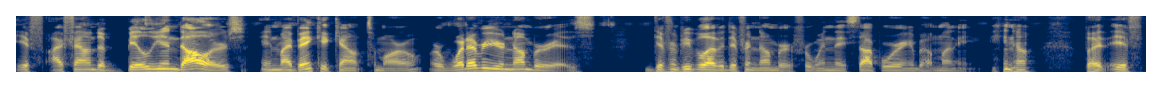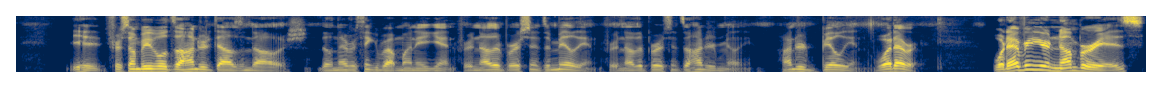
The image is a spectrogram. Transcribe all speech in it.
if i found a billion dollars in my bank account tomorrow or whatever your number is different people have a different number for when they stop worrying about money you know? But if it, for some people it's a hundred thousand dollars. They'll never think about money again. For another person it's a million. For another person it's a hundred million hundred billion whatever. Whatever your number is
